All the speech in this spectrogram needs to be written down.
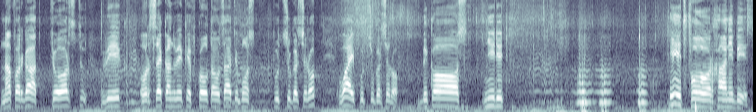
Not forgot first week or second week if cold outside you must put sugar syrup. Why put sugar syrup? Because needed. Eat for honeybees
